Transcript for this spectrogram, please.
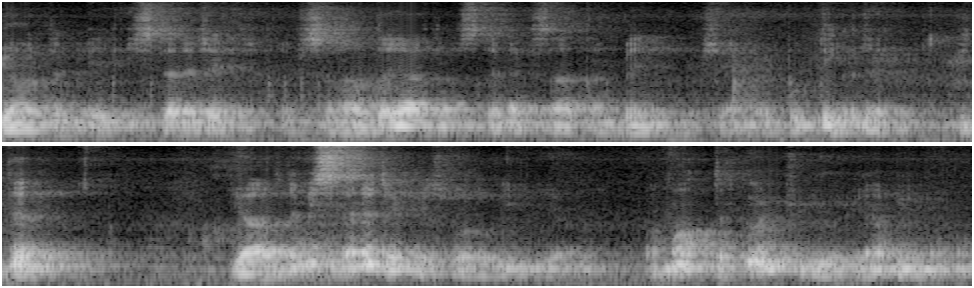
yardım et, istenecek, sınavda yardım istemek zaten benim şeyim bu değil de bir de yardım istenecek bir soru değil yani. Ama mantık ölçülüyor ya benim ama.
